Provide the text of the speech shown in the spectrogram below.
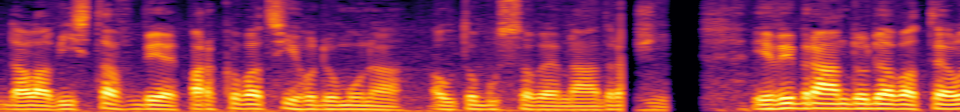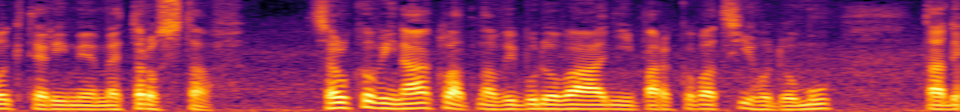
dala výstavbě parkovacího domu na autobusovém nádraží. Je vybrán dodavatel, kterým je Metrostav. Celkový náklad na vybudování parkovacího domu tady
